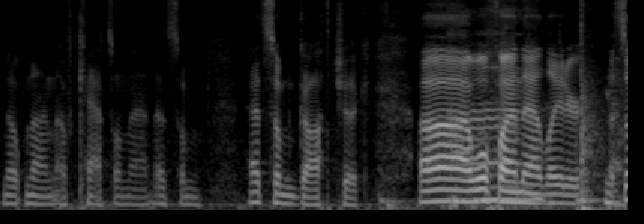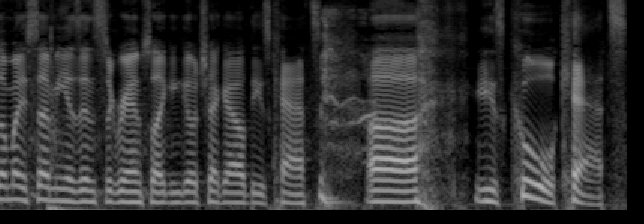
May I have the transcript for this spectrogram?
Nope, not enough cats on that. That's some. That's some goth chick. Uh, we'll find that later. Somebody send me his Instagram so I can go check out these cats. uh, these cool cats.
